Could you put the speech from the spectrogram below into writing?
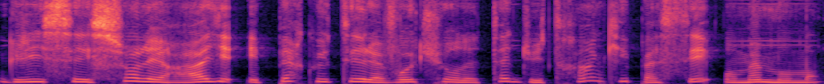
glissé sur les rails et percuté la voiture de tête du train qui passait au même moment.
